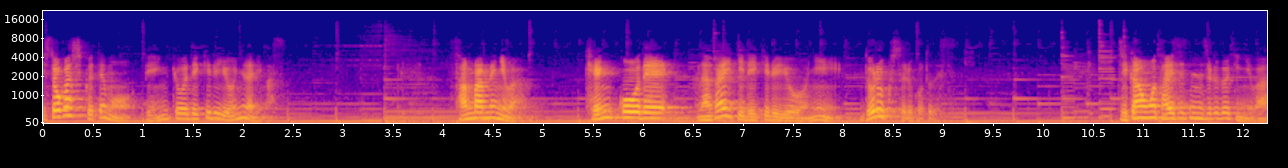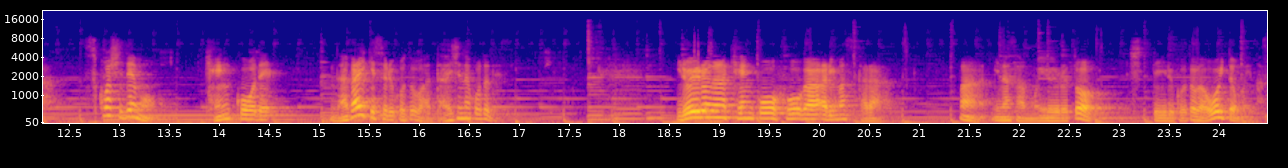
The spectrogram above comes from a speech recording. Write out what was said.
忙しくても勉強できるようになります。3番目には健康で長生きできるように努力することです。時間を大切にするときには少しでも健康で長生きすることは大事なことです。いろいろな健康法がありますからまあ皆さんもいろいろと知っていることが多いと思います、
